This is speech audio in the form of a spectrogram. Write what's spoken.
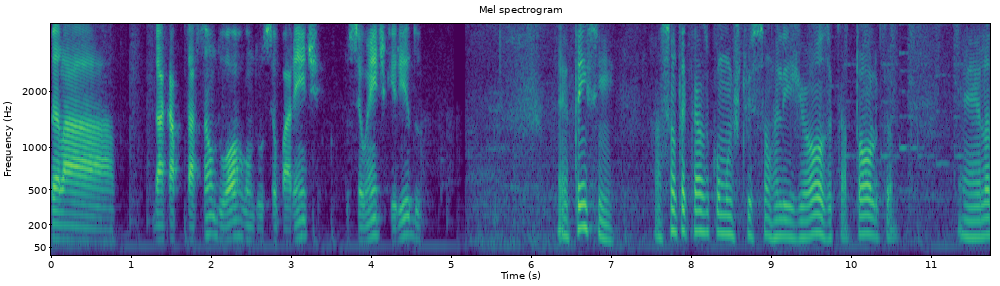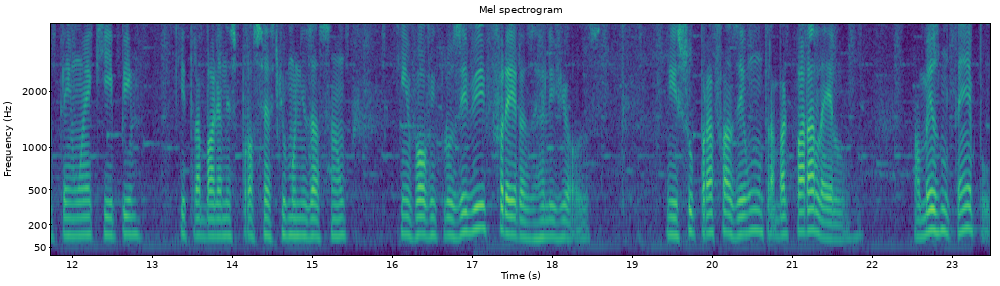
pela da captação do órgão do seu parente, do seu ente querido? É, tem sim. A Santa Casa, como instituição religiosa católica, ela tem uma equipe que trabalha nesse processo de humanização que envolve inclusive freiras religiosas. Isso para fazer um trabalho paralelo. Ao mesmo tempo,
